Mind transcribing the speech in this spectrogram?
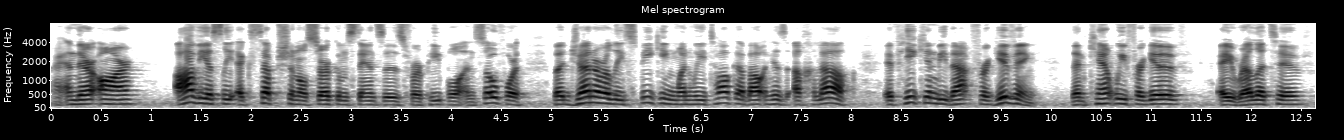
And there are obviously exceptional circumstances for people and so forth, but generally speaking, when we talk about his akhlaq, if he can be that forgiving, then can't we forgive a relative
